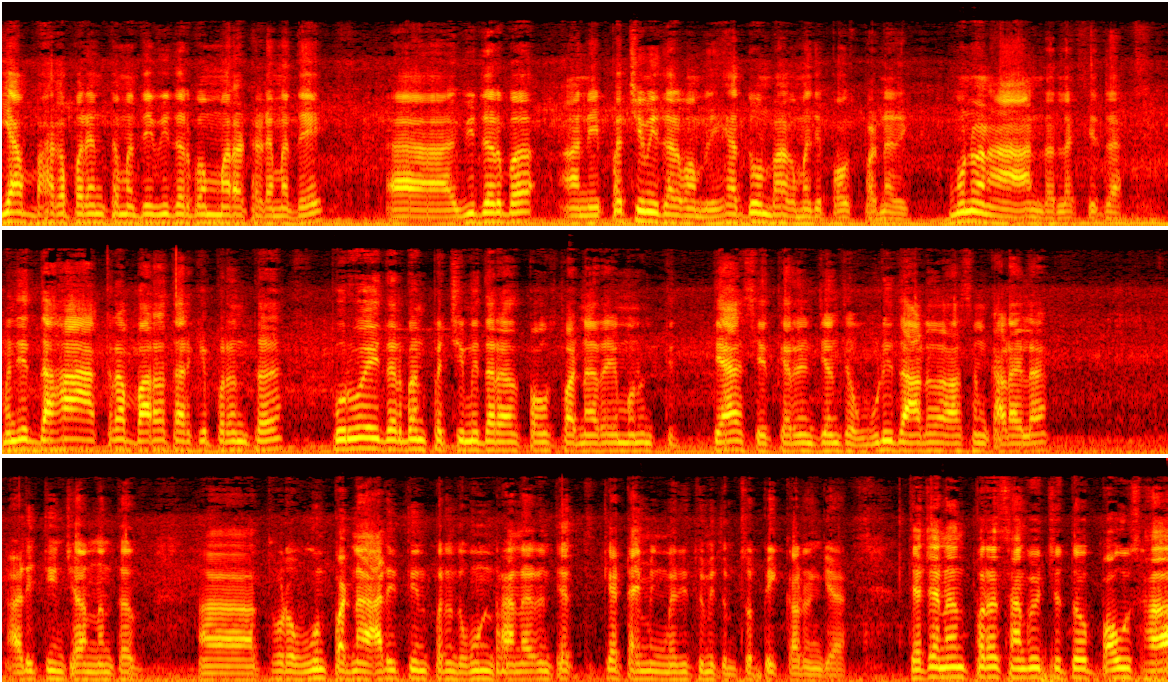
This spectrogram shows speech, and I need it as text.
या भागापर्यंत मध्ये विदर्भ मराठवाड्यामध्ये विदर्भ आणि पश्चिम विदर्भामध्ये ह्या दोन भागामध्ये पाऊस पडणार आहे. म्हणून हा अंदाज लक्षात येतला म्हणजे दहा अकरा बारा तारखेपर्यंत पूर्व विदर्भ आणि पश्चिम विदर्भात पाऊस पडणार आहे म्हणून त्या शेतकऱ्यांनी ज्यांचं उडीद आड आसन काढायला अडीतीनच्या नंतर थोडं ऊन पडणार अडीतीनपर्यंत ऊन राहणार आणि त्या त्या टायमिंगमध्ये तुम्ही तुमचं पीक काढून घ्या. त्याच्यानंतर परत सांगू इच्छितो पाऊस हा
